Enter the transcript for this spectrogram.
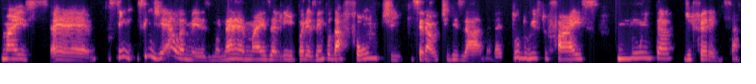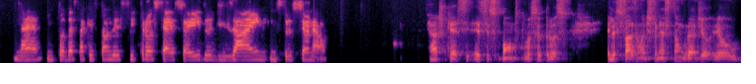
mais é, singela mesmo, né? Mais ali, por exemplo, da fonte que será utilizada, né? Tudo isso faz muita diferença, né? Em toda essa questão desse processo aí do design instrucional. Acho que esse, esses pontos que você trouxe eles fazem uma diferença tão grande. Eu, eu,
